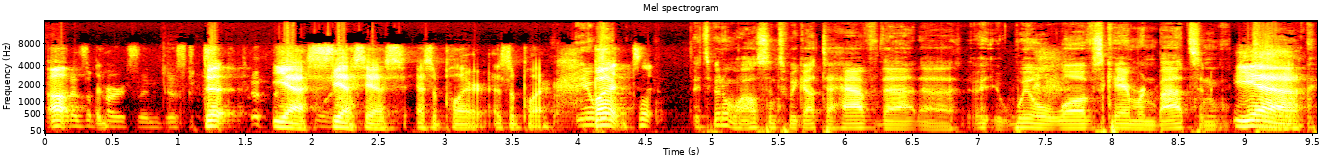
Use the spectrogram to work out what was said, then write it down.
uh, Not as a person, just the, yes, yes, yes, as a player, as a player. You know, but It's been a while since we got to have that. Uh, Will loves Cameron Batson. yeah, joke.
